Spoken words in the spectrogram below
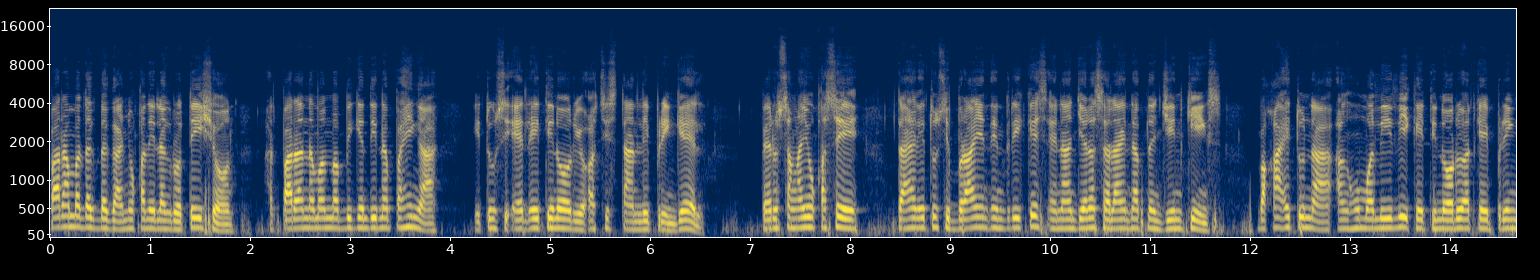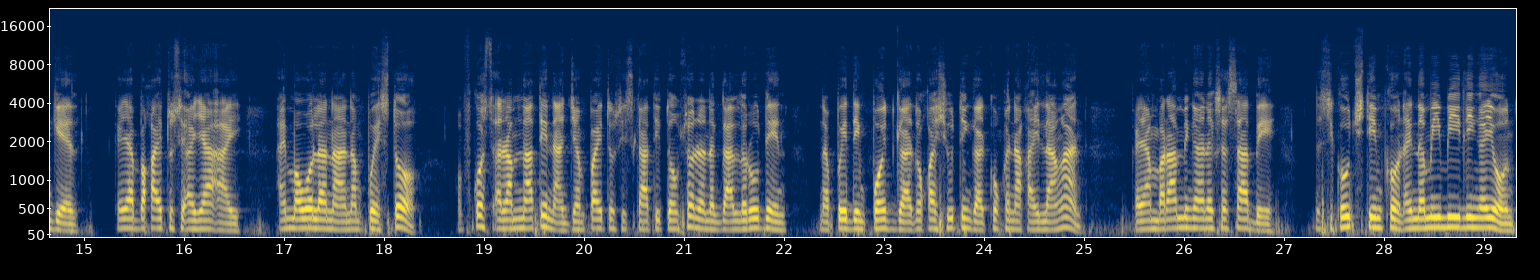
para madagdagan yung kanilang rotation at para naman mabigyan din ng pahinga itong si L.A. Tenorio at si Stanley Pringle. Pero sa ngayon kasi, dahil ito si Brian Enriquez ay nandiyan na sa lineup ng Gene Kings, baka ito na ang humalili kay Tenorio at kay Pringle, kaya baka ito si Ayaay ay mawala na ng pwesto. Of course, alam natin nandiyan pa ito si Scotty Thompson na naglalaro din na pwedeng point guard o kay shooting guard kung kinakailangan. Kaya marami nga nagsasabi na si Coach Tim Con ay namimili ngayon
